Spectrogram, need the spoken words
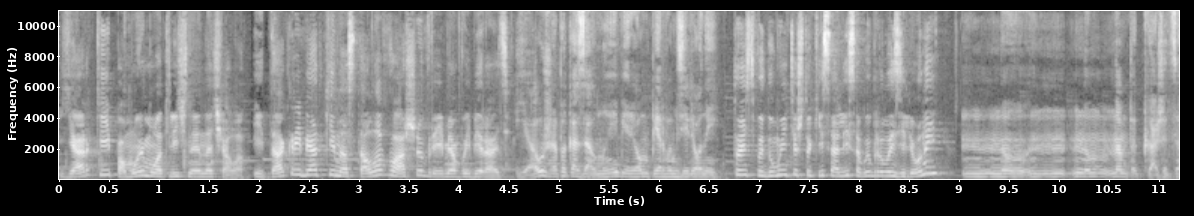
Яркий, по-моему, отличное начало. Итак, ребятки, настало ваше время выбирать. Я уже показал, мы берем первым зеленый. То есть вы думаете, что киса Алиса выбрала зеленый? Ну, ну, нам так кажется.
